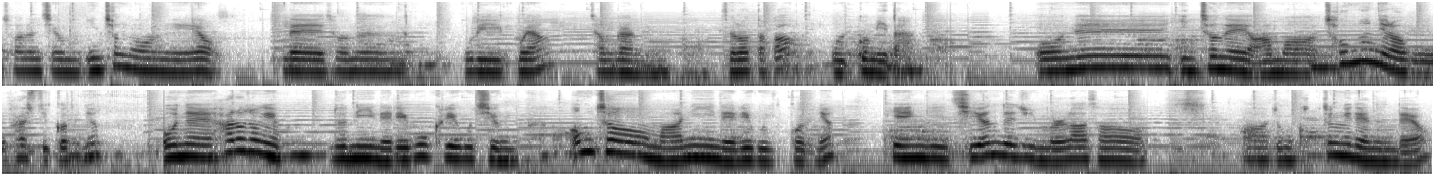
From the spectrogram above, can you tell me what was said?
저는 지금 인천공항이에요. 네, 저는 우리 고향 잠깐 어, 들었다가 올 겁니다. 오늘 인천에 아마 첫눈이라고 할 수도 있거든요. 오늘 하루 종일 눈이 내리고 그리고 지금 엄청 많이 내리고 있거든요. 비행기 지연될 줄 몰라서 아, 좀 걱정이 되는데요.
